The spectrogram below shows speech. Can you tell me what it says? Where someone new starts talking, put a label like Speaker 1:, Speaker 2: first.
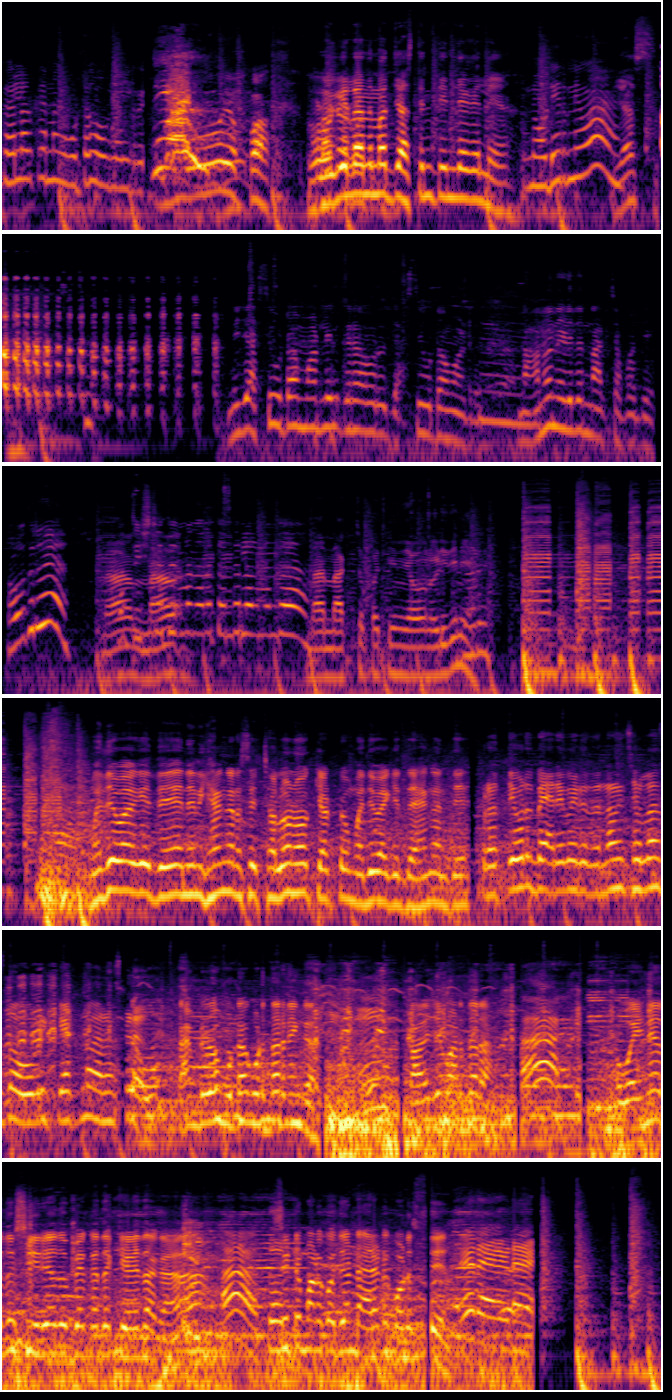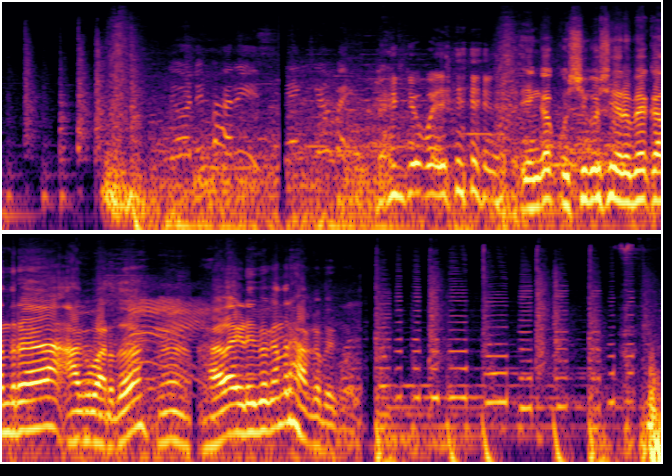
Speaker 1: ಕೈಲಾರ್ಕ ನಂಗೆ ಊಟ ಹೋಗ್ಲಿಲ್ರಿ.
Speaker 2: ಓಯಪ್ಪ. ಯಪ್ಪ
Speaker 3: ಹೋಗಿಲ್ಲ ಅಂದ್ರೆ ಮತ್ತೆ ಜಾಸ್ತಿ ತಿಂದಾಗಲ್ಲಿ
Speaker 1: ನೋಡಿರಿ ನೀವು?
Speaker 3: ಎಸ್
Speaker 2: ನೀ ಜಾಸ್ತಿ ಊಟ ಮಾಡ್ಲಿಲ್ಲ ಅವರು ಜಾಸ್ತಿ ಊಟ ಮಾಡ್ರಿ. ನಾನು ನೀಡಿದ್ರೆ ನಾಲ್ಕು ಚಪಾತಿ.
Speaker 1: ಹೌದ್ರಿ?
Speaker 3: ನಾ-
Speaker 1: ಮತ್ತ್ ಇಷ್ಟ ದಿನ ಬಂದನ ತಂದಿಲ್ಲ ನನ್ ಮುಂದೆ
Speaker 3: ನಾನು ನಾಲ್ಕು ಚಪಾತಿ ಯಾವ ನೋಡಿದೀನಿ.
Speaker 2: ಮದುವಾಗಿದ್ದೆ ನಿನಗೆ ಹೆಂಗ ಅನಿಸ್ತಿ ಚಲೋನೋ ಕೆಟ್ಟು ಮದುವಾಗಿದ್ದೆ ಹೆಂಗಂತಿ?
Speaker 3: ಪ್ರತಿಯೊಂದು ಬೇರೆ ಬೇರೆ ಇದೆ ನಂಗೆ ಚಲೋ ಅಂತ ಒಬ್ರಿಗೆ ಕೆಟ್ಟ ಅನಿಸ್ತಿಲ್ಲ
Speaker 2: ಟೈಮ್ ಟು ಊಟ ಕೊಡ್ತಾರ ನಿಂಗ? ಕಾಳಜಿ ಮಾಡ್ತಾರ? ವೈನ್ಯದು ಅದು ಸೀರೆ ಅದು ಬೇಕಾದ ಕೇಳಿದಾಗ ಸಿಟ್ಟು ಮಾಡ್ಕೋತೀನಿ ಡೈರೆಕ್ಟ್ ಕೊಡಿಸ್ತೀನಿ
Speaker 4: ಹಿಂಗ ಖುಷಿ ಖುಷಿ ಇರ್ಬೇಕಂದ್ರ ಆಗಬಾರ್ದು. ಹಳ ಹಿಡಿಬೇಕಂದ್ರ ಹಾಕಬೇಕು.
